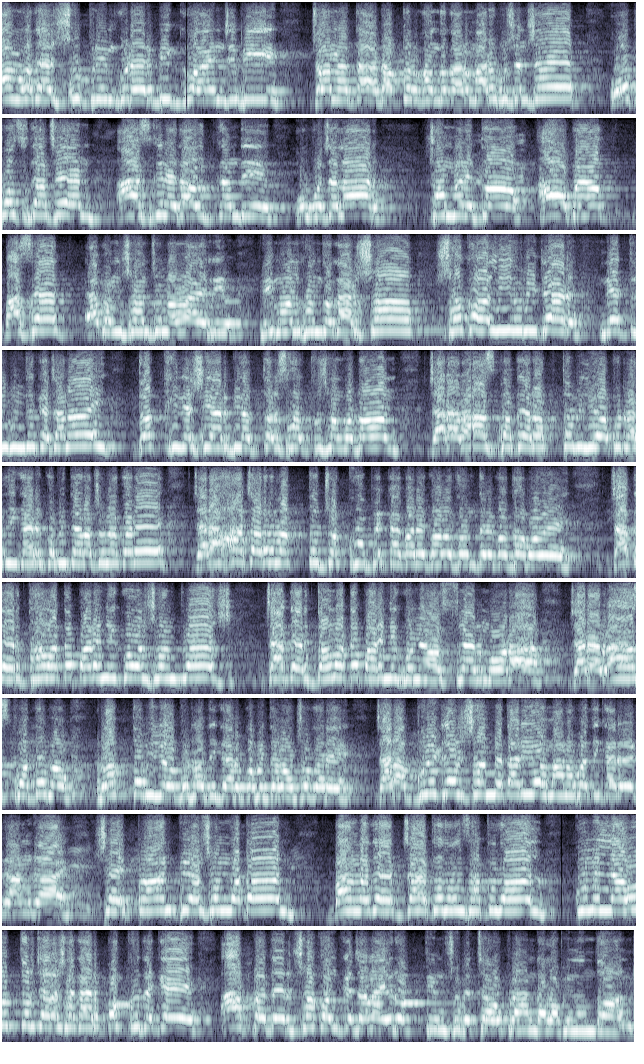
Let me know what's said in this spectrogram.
বাংলাদেশ সুপ্রিম কোর্টের বিজ্ঞ আইনজীবী জননেতা ডক্টর খন্দকার মারুফ হোসেন সাহেব উপস্থিত আছেন আজকের দাউদকান্দি উপজেলার সম্মানিত আহ্বায়ক বাসেদ এবং সঞ্চালনায় রিমন খন্দকার সহ সকল ইউনিটের নেতৃবৃন্দকে জানাই দক্ষিণ এশিয়ার বৃহত্তর ছাত্র সংগঠন, যারা রাজপথে রক্ত বিলীয় ভোটাধিকার কবিতা রচনা করে, যারা হাজারো রক্ত চক্ষু উপেক্ষা করে গণতন্ত্রের কথা বলে, যাদের থামাতে পারেনি কোন সন্ত্রাস যাদের দমাতে পারেনি কোন অস্ত্রের মোড়া যারা রাজপথে রক্ত বিলীয় ভোটাধিকার কবিতা রচ করে, যারা বুলেটের সামনে দাঁড়িয়েও মানবাধিকারের গান গায়, সেই প্রাণপ্রিয় সংগঠন বাংলাদেশ জাতীয় ছাত্র দল কুমিল্লা উত্তর জেলা শাখার পক্ষ থেকে আপনাদের সকলকে জানাই রক্তিম শুভেচ্ছা ও প্রাণ দল অভিনন্দন।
